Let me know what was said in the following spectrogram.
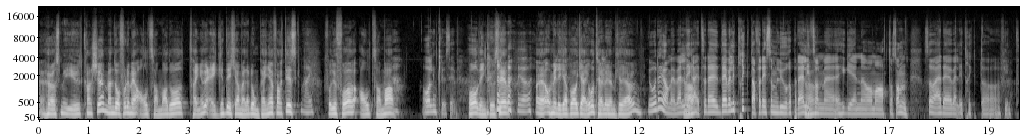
Eh, Høres mye ut, kanskje, men da får du med alt sammen. Da trenger du egentlig ikke ha med deg lommepenger, faktisk. Nei. For du får alt sammen. All inclusive. All inclusive. Ja. Eh, Og vi ligger på greie hotell, gjør vi ikke det òg? Jo, det gjør vi. Veldig Ja. greit. Så det, det er veldig trygt da, for de som lurer på det, litt Ja. sånn med hygiene og mat og sånn. Så er det veldig trygt og fint.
